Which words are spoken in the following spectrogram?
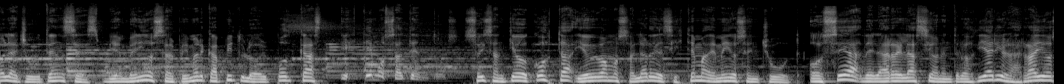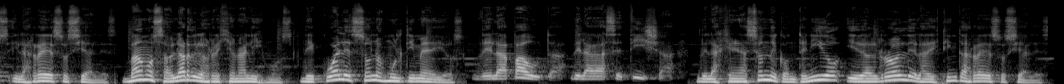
Hola chubutenses, bienvenidos al primer capítulo del podcast Estemos Atentos. Soy Santiago Costa y hoy vamos a hablar del sistema de medios en Chubut, o sea, de la relación entre los diarios, las radios y las redes sociales. Vamos a hablar de los regionalismos, de cuáles son los multimedios, de la pauta, de la gacetilla, de la generación de contenido y del rol de las distintas redes sociales.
